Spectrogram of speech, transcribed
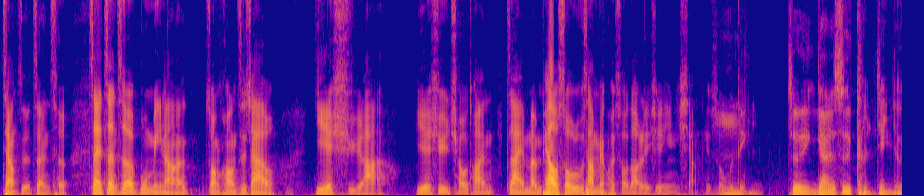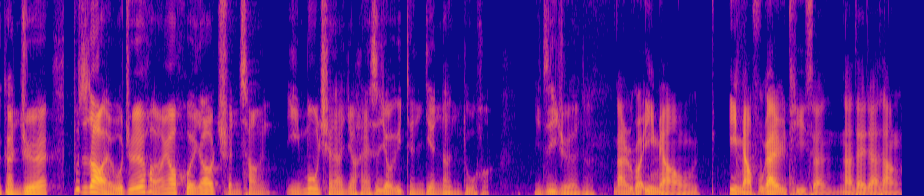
这样子的政策，在政策不明朗的状况之下，也许啊，也许球团在门票收入上面会受到了一些影响，也说不定。这应该是肯定的，感觉不知道哎，我觉得好像要回到全场，以目前来讲还是有一点点难度哈。你自己觉得呢？那如果疫苗？疫苗覆盖率提升，那再加上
